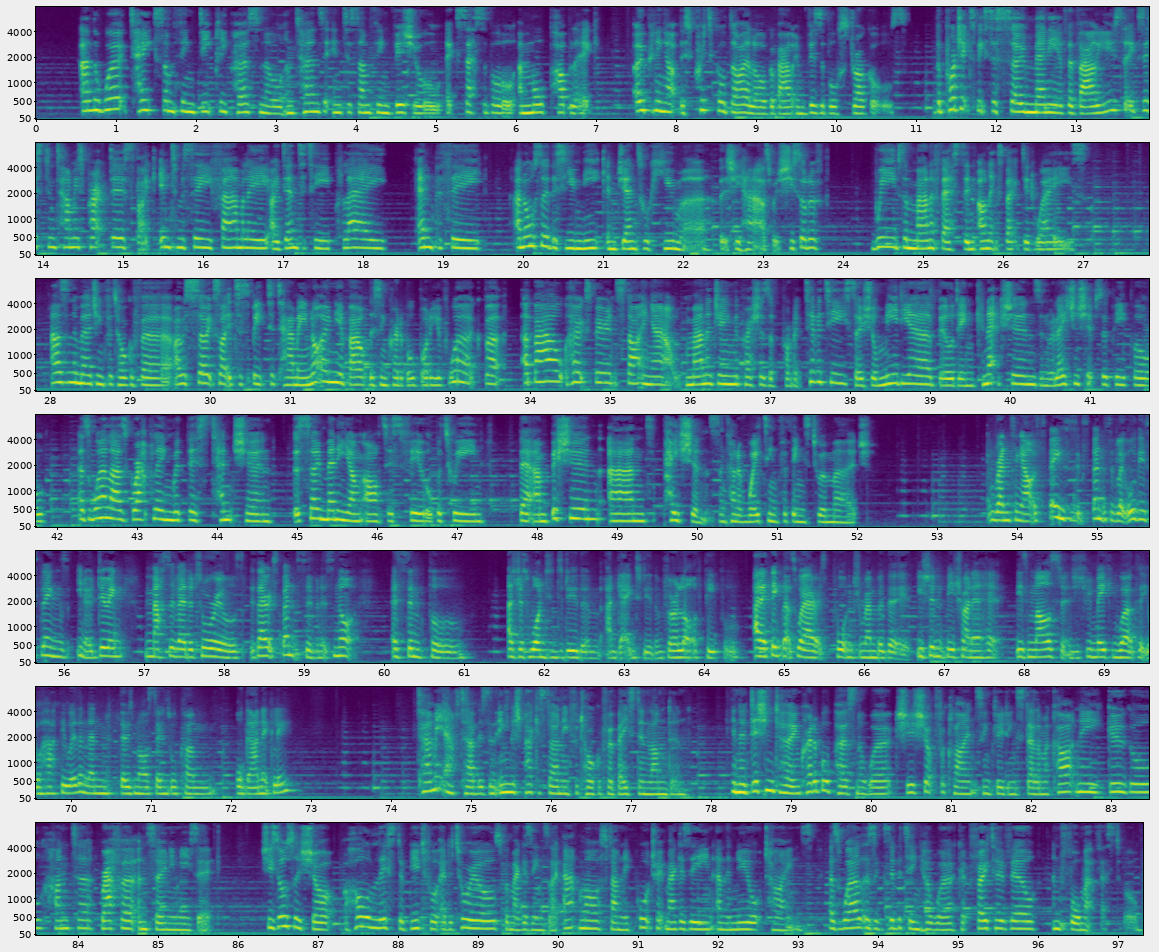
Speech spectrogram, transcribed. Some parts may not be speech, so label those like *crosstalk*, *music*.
And the work takes something deeply personal and turns it into something visual, accessible, and more public, opening up this critical dialogue about invisible struggles. The project speaks to so many of the values that exist in Tami's practice, like intimacy, family, identity, play, empathy, and also this unique and gentle humor that she has, which she sort of weaves and manifests in unexpected ways. As an emerging photographer, I was so excited to speak to Tami not only about this incredible body of work, but about her experience starting out, managing the pressures of productivity, social media, building connections and relationships with people, as well as grappling with this tension that so many young artists feel between their ambition and patience and kind of waiting for things to emerge. Renting out a space is expensive, like all these things, you know, doing massive editorials, they're expensive and it's not as simple as just wanting to do them and getting to do them for a lot of people. And I think that's where it's important to remember that you shouldn't be trying to hit these milestones. You should be making work that you're happy with, and then those milestones will come organically. Tami Aftab is an English Pakistani photographer based in London. In addition to her incredible personal work, she has shot for clients including Stella McCartney, Google, Hunter, Rapha, and Sony Music. She's also shot a whole list of beautiful editorials for magazines like Atmos, Family Portrait Magazine, and the New York Times, as well as exhibiting her work at Photoville and Format Festival.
